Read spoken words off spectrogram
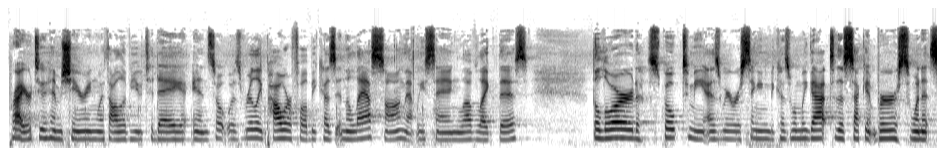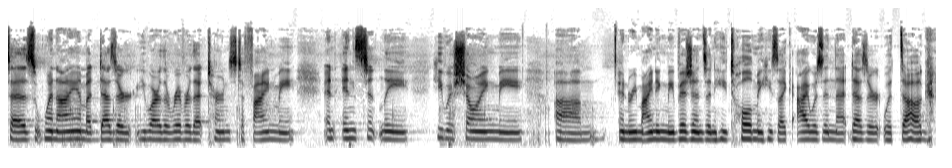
prior to him sharing with all of you today. And so it was really powerful because in the last song that we sang, Love Like This, the Lord spoke to me as we were singing because when we got to the second verse, when it says, When I am a desert, you are the river that turns to find me, and instantly he was showing me um, and reminding me visions, and he told me, He's like, I was in that desert with Doug.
